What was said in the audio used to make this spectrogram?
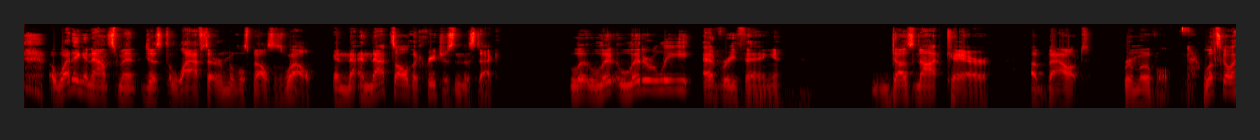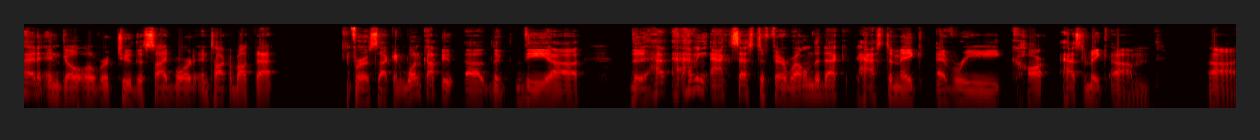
a wedding announcement just laughs at removal spells as well, and th- and that's all the creatures in this deck. Li- li- literally everything does not care about removal. Let's go ahead and go over to the sideboard and talk about that for a second. One copy, uh, the the uh, the ha- having access to farewell in the deck has to make every card has to make um uh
